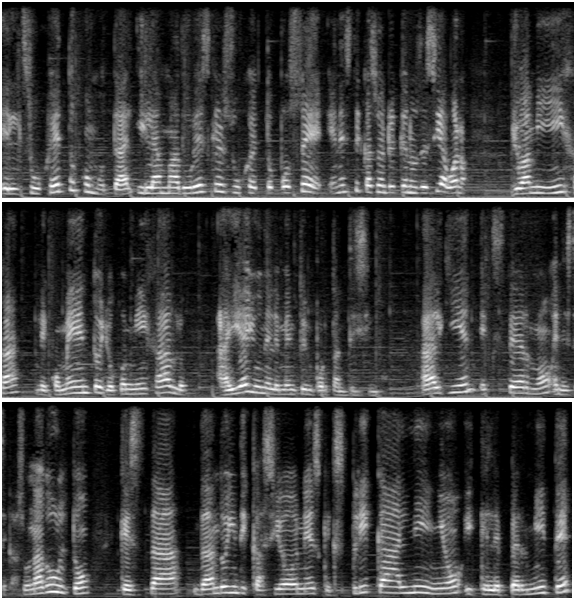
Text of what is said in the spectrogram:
el sujeto como tal y la madurez que el sujeto posee. En este caso, Enrique nos decía, bueno, yo a mi hija le comento, yo con mi hija hablo. Ahí hay un elemento importantísimo. Alguien externo, en este caso un adulto, que está dando indicaciones, que explica al niño y que le permite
